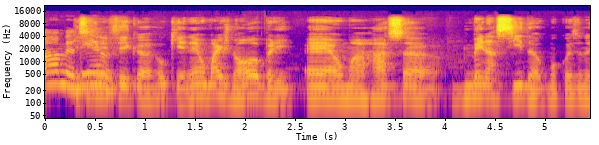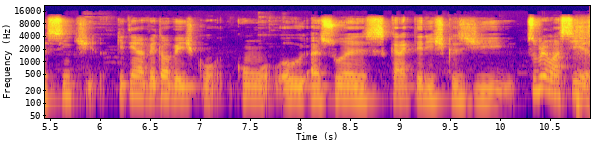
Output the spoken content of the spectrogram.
Oh, meu que Deus. significa o quê, né? O mais nobre, é uma raça bem nascida, alguma coisa nesse sentido. Que tem a ver, talvez, com, com as suas características de supremacia.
